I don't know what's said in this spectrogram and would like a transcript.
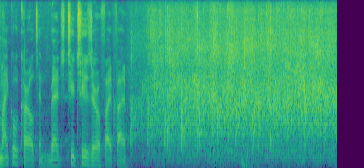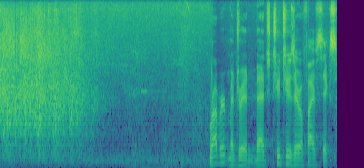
Michael Carlton, badge 22055. Robert Madrid, badge 22056.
